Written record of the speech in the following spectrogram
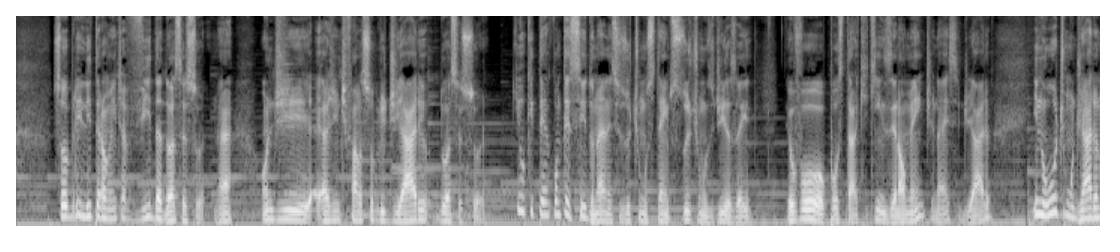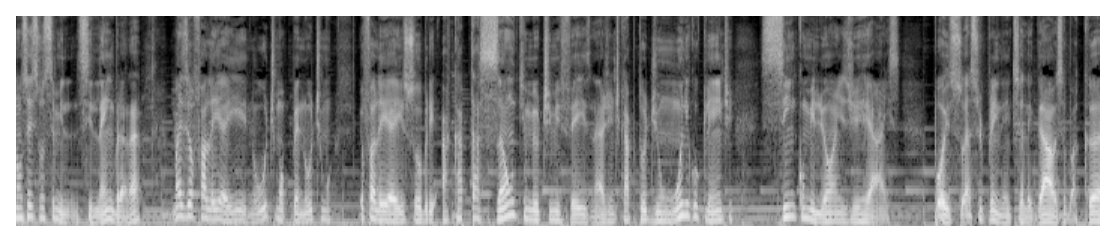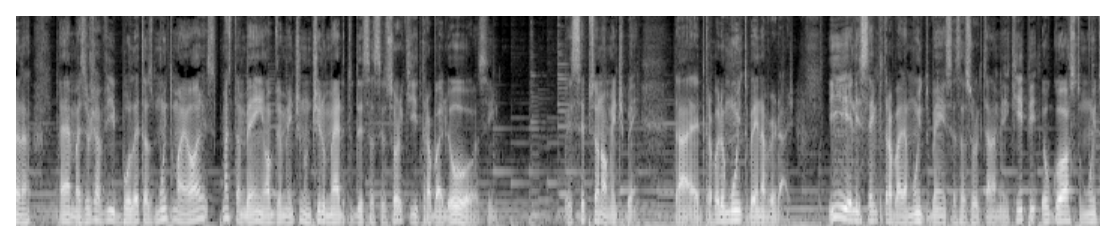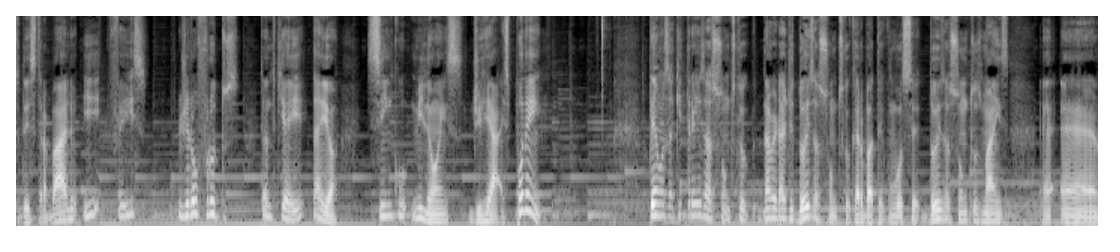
sobre literalmente a vida do assessor, né? Onde a gente fala sobre o diário do assessor. Que o que tem acontecido, né, nesses últimos tempos, nos últimos dias aí. Eu vou postar aqui quinzenalmente, né, esse diário. E no último diário, eu não sei se você me, se lembra, né? Mas eu falei aí, no último penúltimo, eu falei aí sobre a captação que o meu time fez, né? A gente captou de um único cliente 5 milhões de reais. Pô, isso é surpreendente, isso é legal, isso é bacana, é, mas eu já vi boletas muito maiores, mas também, obviamente, não tiro o mérito desse assessor que trabalhou, assim, excepcionalmente bem, tá? Ele trabalhou muito bem, na verdade. E ele sempre trabalha muito bem, esse assessor que está na minha equipe. Eu gosto muito desse trabalho e fez, gerou frutos. Tanto que aí, tá aí, ó. 5 milhões de reais. Porém, temos aqui três assuntos que eu, na verdade, dois assuntos que eu quero bater com você, dois assuntos mais é, é,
